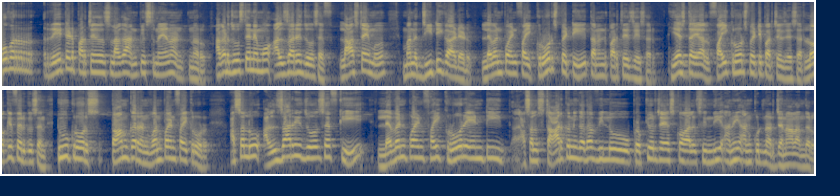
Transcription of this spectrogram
ఓవర్ రేటెడ్ పర్చేసెస్ లాగా అనిపిస్తున్నాయని అంటున్నారు. అక్కడ చూస్తేనేమో అల్జారే జోసెఫ్ లాస్ట్ టైం మన జీటీకి ఆడాడు. లెవెన్ పాయింట్ ఫైవ్ క్రోర్స్ పెట్టి తనని పర్చేజ్ చేశారు. ఎస్ దయాల్ ఫైవ్ క్రోర్స్ పెట్టి పర్చేస్ చేశారు. లోకి Ferguson two crores Tom Curran one point five crore అసలు అల్జారీ జోసెఫ్కి లెవెన్ పాయింట్ ఫైవ్ క్రోర్ ఏంటి? అసలు స్టార్క్ని కదా వీళ్ళు ప్రొక్యూర్ చేసుకోవాల్సి చేసుకోవాల్సింది అని అనుకుంటున్నారు జనాలందరూ.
